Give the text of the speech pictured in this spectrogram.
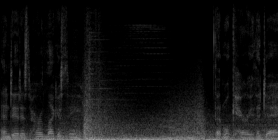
And it is her legacy that will carry the day.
